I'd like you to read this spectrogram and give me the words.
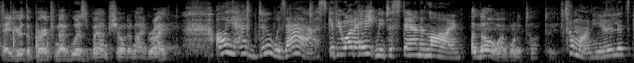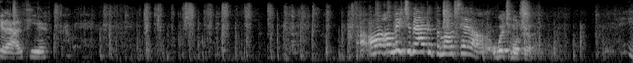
Hey, you're the bird from that whiz bam show tonight, right? All you had to do was ask. If you want to hate me, just stand in line. Uh, no, I want to talk to you. Come on, Haley, let's get out of here. I'll, I'll meet you back at the motel. Which motel? Hey,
